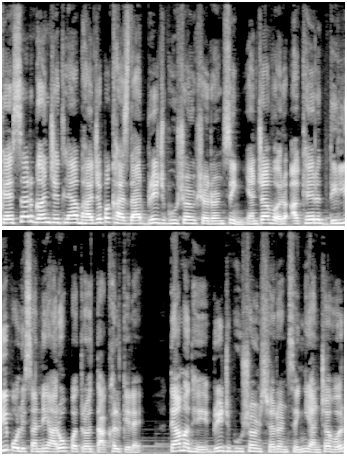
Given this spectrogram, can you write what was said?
केसरगंज इथल्या भाजप खासदार ब्रिजभूषण शरण सिंग यांच्यावर अखेर दिल्ली पोलिसांनी आरोपपत्र दाखल केलंय. त्यामध्ये ब्रिजभूषण शरण सिंग यांच्यावर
